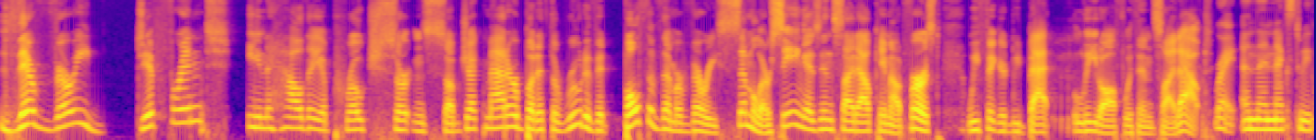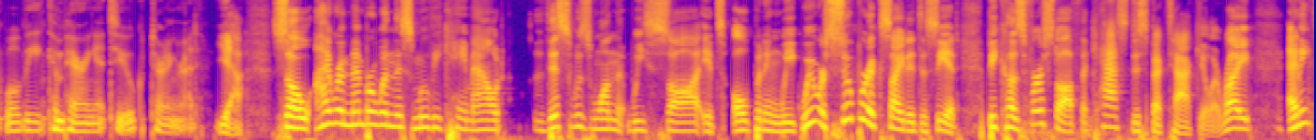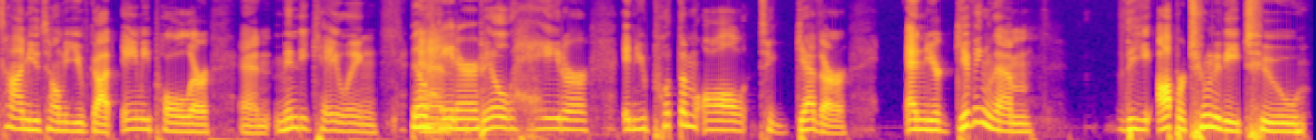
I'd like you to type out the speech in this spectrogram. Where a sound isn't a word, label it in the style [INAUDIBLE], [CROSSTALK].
they're very different in how they approach certain subject matter, but at the root of it, both of them are very similar. Seeing as Inside Out came out first, we figured we'd bat lead off with Inside Out. Right. And then next week we'll be comparing it to Turning Red. Yeah. So I remember when this movie came out, this was one that we saw its opening week. We were super excited to see it because, first off, the cast is spectacular, right? Anytime you tell me you've got Amy Poehler and Mindy Kaling, Bill and Hader. Bill Hader, and you put them all together and you're giving them the opportunity to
